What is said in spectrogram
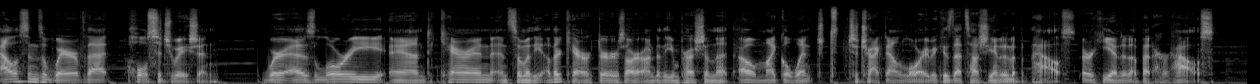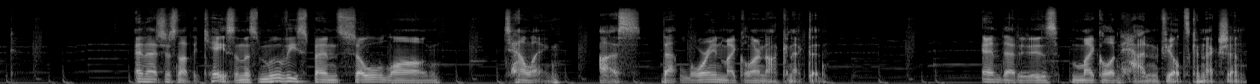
Allison's aware of that whole situation. Whereas Laurie and Karen and some of the other characters are under the impression that, oh, Michael went t- to track down Laurie because that's how she ended up at the house, or he ended up at her house. And that's just not the case. And this movie spends so long telling us that Laurie and Michael are not connected. And that it is Michael and Haddonfield's connection.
